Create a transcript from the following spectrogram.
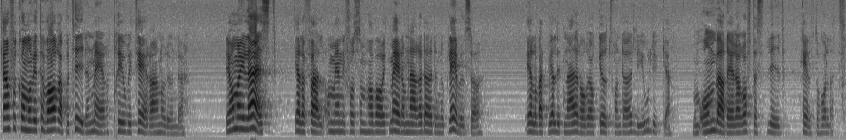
Kanske kommer vi ta vara på tiden mer, prioritera annorlunda. Det har man ju läst i alla fall om människor som har varit med om nära döden-upplevelser eller varit väldigt nära att råka ut för en dödlig olycka. De omvärderar ofta sitt liv helt och hållet.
